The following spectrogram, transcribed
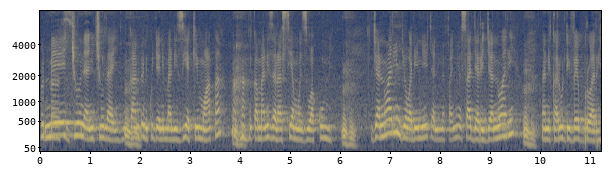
goodness. May, June and July. Nikaambiwa nikuje nimalizie kimo hapa. Nikamaliza last year mwezi wa kumi. Januari ndio waliniita nimefanyiwa surgery Januari na nikarudi February.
